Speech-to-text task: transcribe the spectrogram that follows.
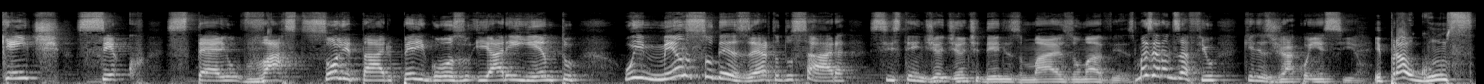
Quente, seco, estéril, vasto, solitário, perigoso e areiento, o imenso deserto do Saara se estendia diante deles mais uma vez, mas era um desafio que eles já conheciam. E para alguns,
